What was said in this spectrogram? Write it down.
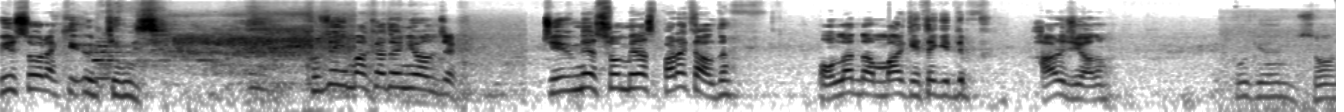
Bir sonraki ülkemiz Kuzey Makedonya olacak. Cebimde son biraz para kaldı. Onlardan markete gidip harcayalım. Bugün son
